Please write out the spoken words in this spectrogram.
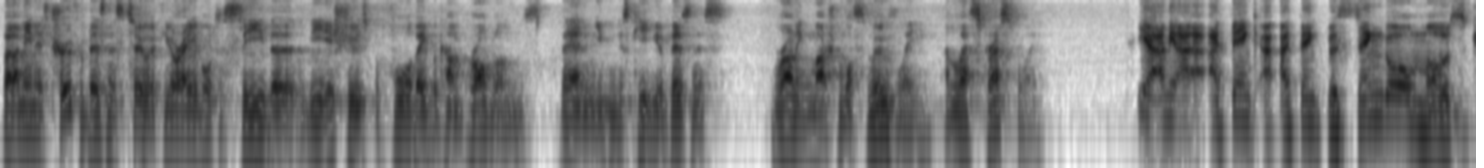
But I mean, it's true for business too. If you're able to see the, the issues before they become problems, then you can just keep your business running much more smoothly and less stressfully. Yeah, I mean, I, I think I think the single most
